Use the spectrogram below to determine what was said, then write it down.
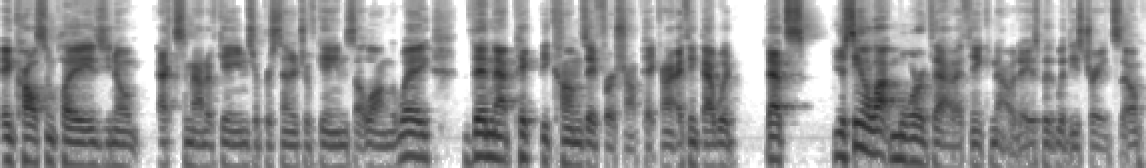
and Karlsson plays, you know, X amount of games or percentage of games along the way, then that pick becomes a first round pick. And I think that would that's you're seeing a lot more of that, I think, nowadays with with these trades. So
